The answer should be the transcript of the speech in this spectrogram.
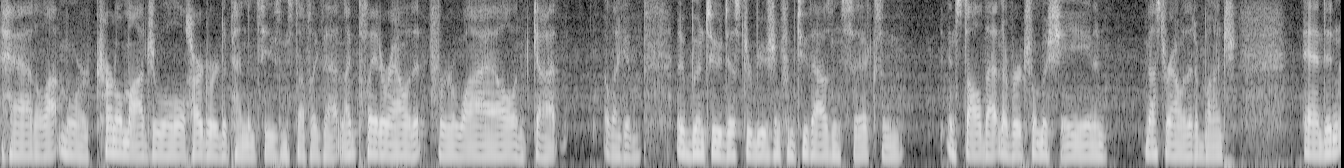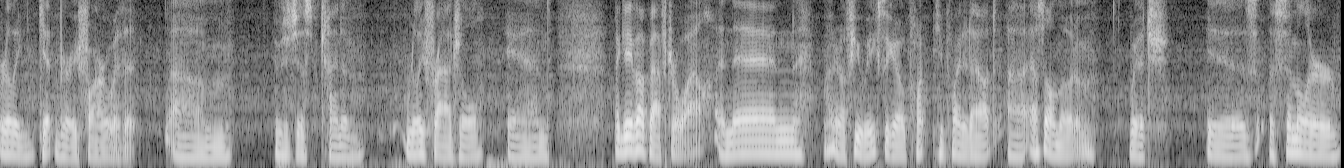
had a lot more kernel module hardware dependencies and stuff like that. And I played around with it for a while and got like a, Ubuntu distribution from 2006 and installed that in a virtual machine and messed around with it a bunch and didn't really get very far with it. Um, it was just kind of really fragile and I gave up after a while. And then, I don't know, a few weeks ago, he pointed out uh, SL modem, which is a similar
